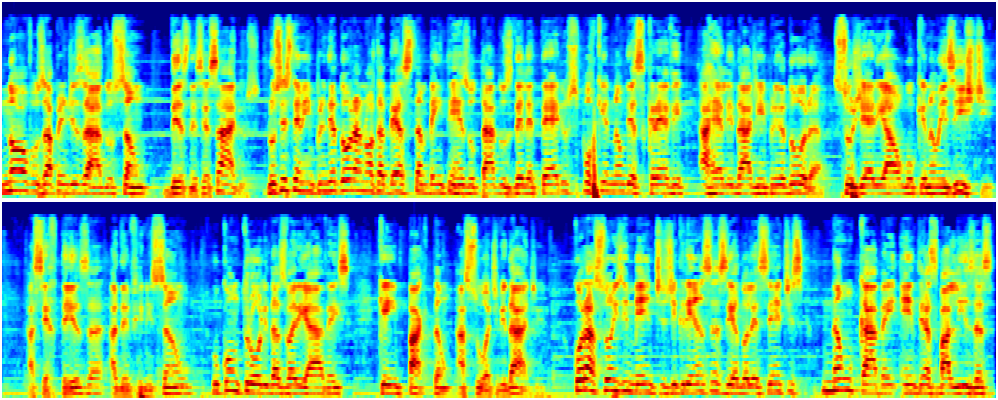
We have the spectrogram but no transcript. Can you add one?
novos aprendizados são desnecessários. No sistema empreendedor, a nota 10 também tem resultados deletérios porque não descreve a realidade empreendedora, sugere algo que não existe. A certeza, a definição, o controle das variáveis que impactam a sua atividade. Corações e mentes de crianças e adolescentes não cabem entre as balizas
